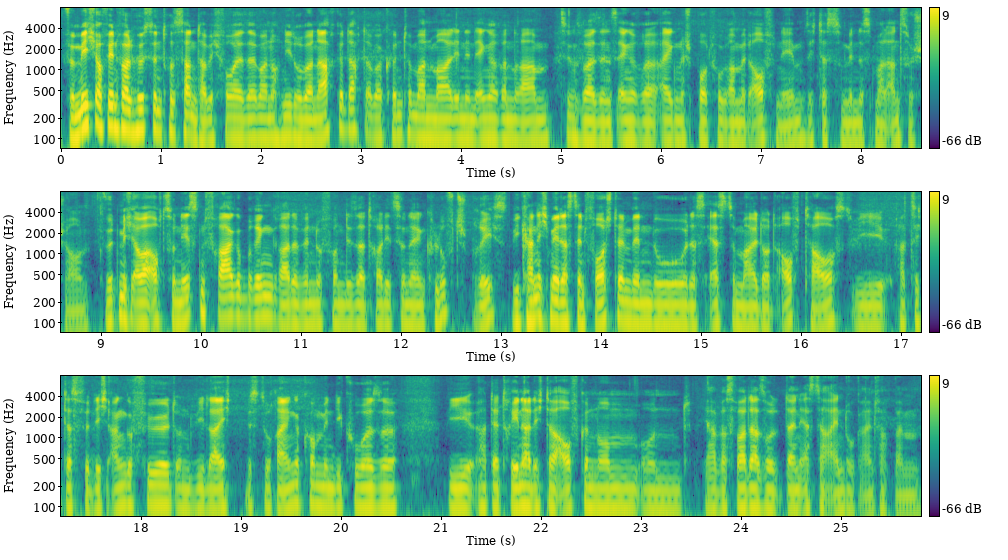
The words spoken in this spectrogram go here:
Für mich auf jeden Fall höchst interessant. Habe ich vorher selber noch nie drüber nachgedacht, aber könnte man mal in den engeren Rahmen bzw. ins engere eigene Sportprogramm mit aufnehmen, sich das zumindest mal anzuschauen. Würde mich aber auch zur nächsten Frage bringen, gerade wenn du von dieser traditionellen Kluft sprichst. Wie kann ich mir das denn vorstellen, wenn du das erste Mal dort auftauchst? Wie hat sich das für dich angefühlt und wie leicht bist du reingekommen in die Kurse? Wie hat der Trainer dich da aufgenommen und ja, was war da so dein erster Eindruck einfach beim,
